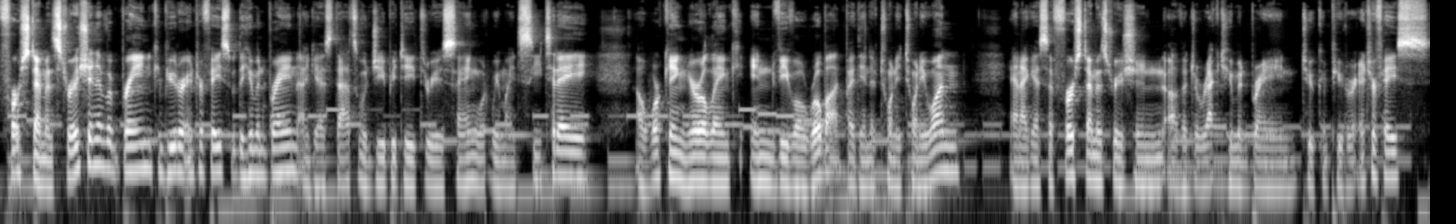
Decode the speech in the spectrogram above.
First demonstration of a brain computer interface with the human brain. I guess that's what GPT 3 is saying, what we might see today. A working Neuralink in vivo robot by the end of 2021. And I guess a first demonstration of a direct human brain to computer interface.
